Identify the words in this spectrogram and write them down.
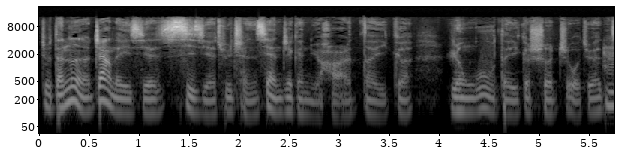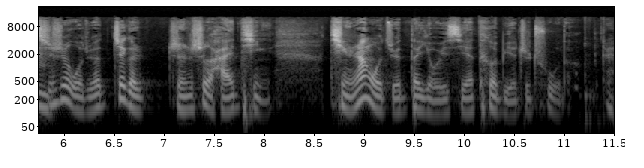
就等等的这样的一些细节去呈现这个女孩儿的一个人物的一个设置。我觉得，其实我觉得这个人设还挺挺让我觉得有一些特别之处的。对，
